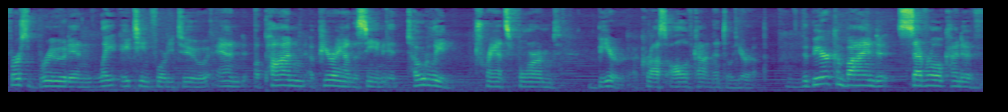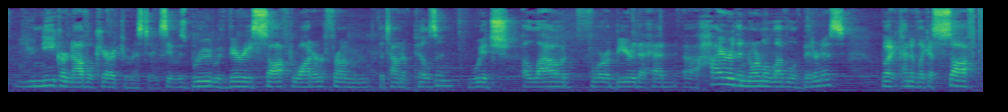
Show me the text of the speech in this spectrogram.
first brewed in late 1842, and upon appearing on the scene, it totally transformed beer across all of continental Europe. The beer combined several kind of unique or novel characteristics. It was brewed with very soft water from the town of Pilsen, which allowed for a beer that had a higher than normal level of bitterness, but kind of like a soft,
